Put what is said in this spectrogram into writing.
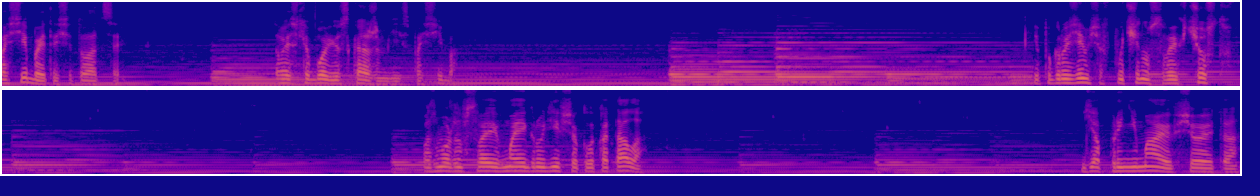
спасибо этой ситуации. Давай с любовью скажем ей спасибо. И погрузимся в пучину своих чувств. Возможно, в своей, в моей груди все клокотало. Я принимаю все это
